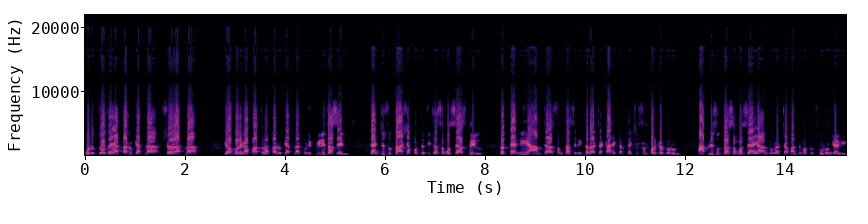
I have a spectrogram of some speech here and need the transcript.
म्हणून जो जो या तालुक्यातला शहरातला किंवा बडगाव पाचोरा तालुक्यातला कोणी पीडित असेल त्यांची सुद्धा अशा पद्धतीच्या समस्या असतील तर त्यांनी आमच्या समता सैनिक दलाच्या कार्यकर्त्याशी संपर्क करून आपली सुद्धा समस्या या आंदोलनाच्या माध्यमातून सोडून घ्यावी.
